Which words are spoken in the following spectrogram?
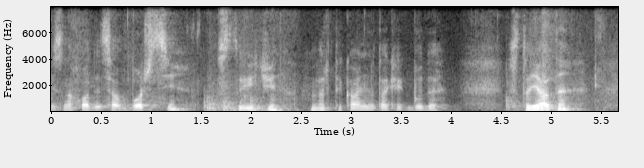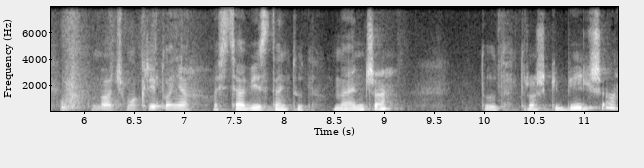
і знаходиться в бочці. Стоїть він вертикально, так як буде стояти. Бачимо кріплення, ось ця відстань тут менша, тут трошки більша,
